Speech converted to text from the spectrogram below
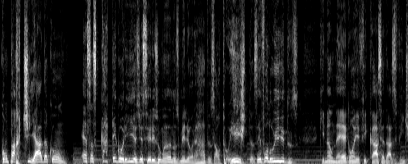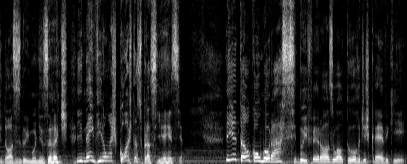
compartilhada com essas categorias de seres humanos melhorados, altruístas, evoluídos, que não negam a eficácia das 20 doses do imunizante e nem viram as costas para a ciência. E então, com humor ácido e feroz, o autor descreve que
